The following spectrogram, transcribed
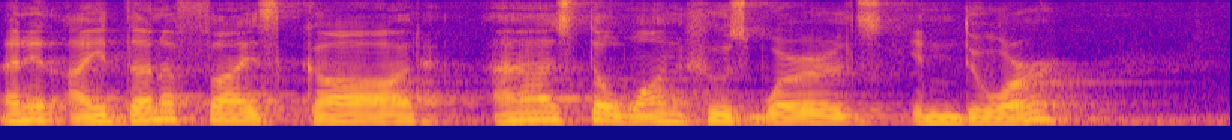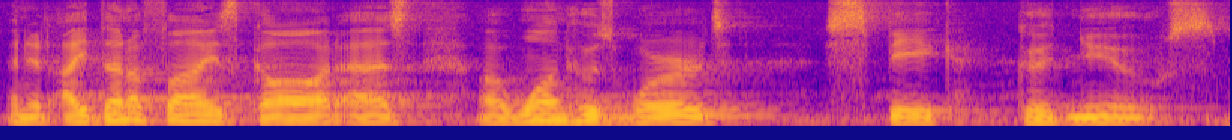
and it identifies God as the one whose words endure and it identifies God as uh, one whose words speak good news.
